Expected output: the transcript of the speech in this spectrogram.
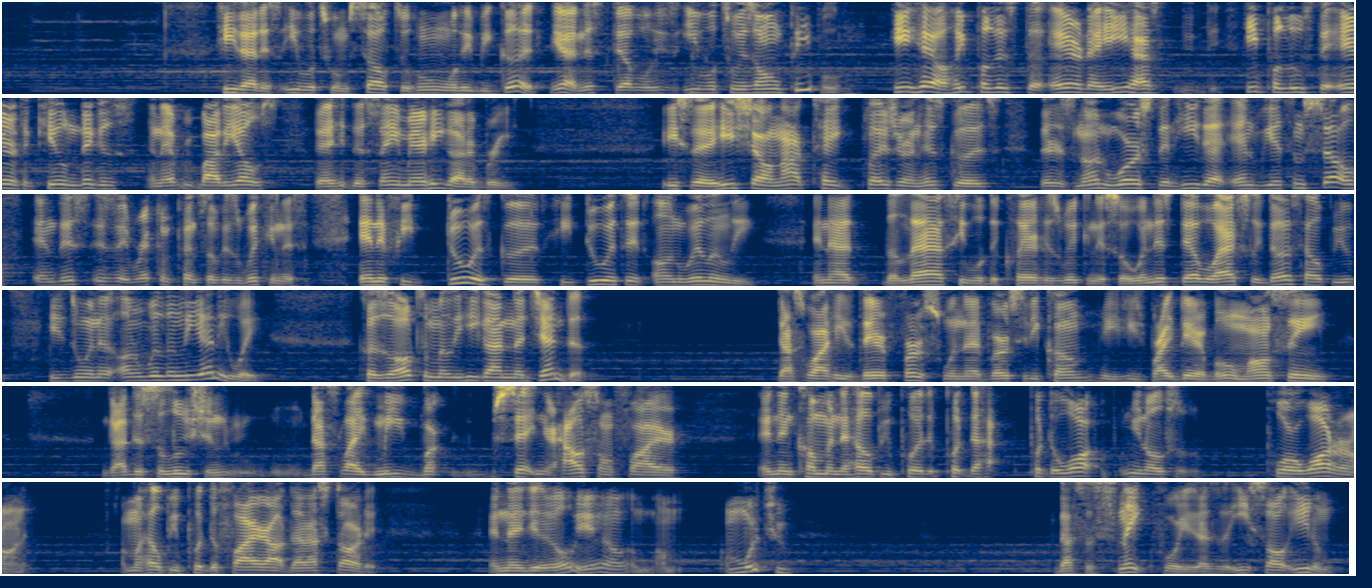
He that is evil to himself, to whom will he be good? Yeah, and this devil, he's evil to his own people. He hell, he pollutes the air that he has. He pollutes the air to kill niggas and everybody else that the same air he got to breathe. He said, He shall not take pleasure in his goods. There is none worse than he that envieth himself, and this is a recompense of his wickedness. And if he doeth good, he doeth it unwillingly. And at the last, he will declare his wickedness. So when this devil actually does help you, he's doing it unwillingly anyway. Because ultimately, he got an agenda. That's why he's there first when adversity come. He, he's right there, boom, on scene. Got the solution. That's like me setting your house on fire, and then coming to help you put put the put the water, you know, pour water on it. I'm gonna help you put the fire out that I started, and then you, oh yeah, I'm, I'm, I'm with you. That's a snake for you. That's an Esau Edom.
